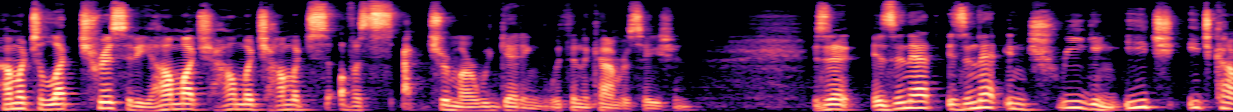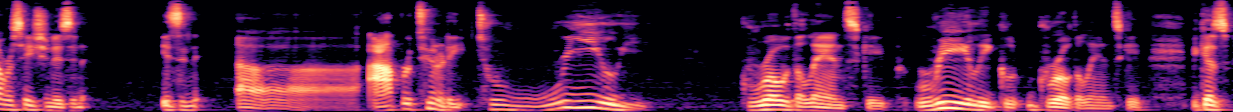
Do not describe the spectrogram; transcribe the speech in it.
How much electricity, how much how much how much of a spectrum are we getting within the conversation? Isn't it isn't that isn't that intriguing? Each each conversation is an is an uh, opportunity to really grow the landscape, really gl- grow the landscape because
